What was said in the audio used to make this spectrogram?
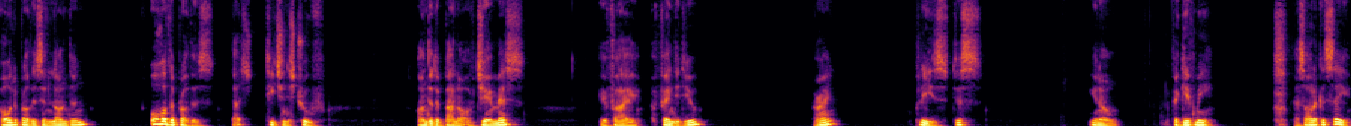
all the brothers in London, all the brothers that's teaching this truth under the banner of GMS. If I offended you, all right, please just, you know, forgive me. That's all I could say.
